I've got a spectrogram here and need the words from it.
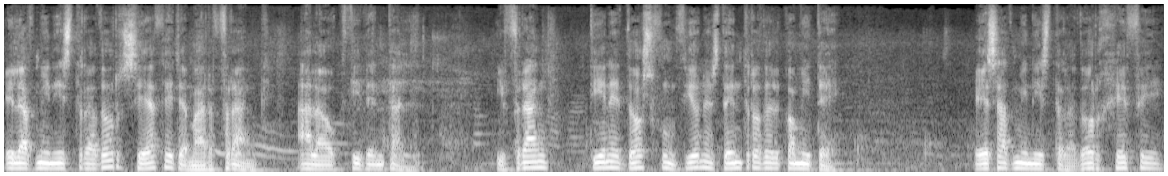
El administrador se hace llamar Frank, a la occidental. Y Frank tiene dos funciones dentro del comité. Es administrador jefe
